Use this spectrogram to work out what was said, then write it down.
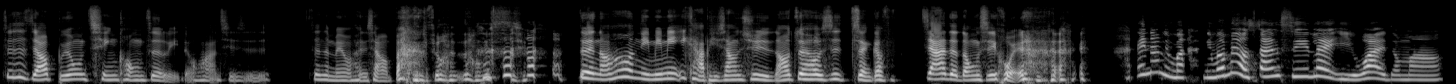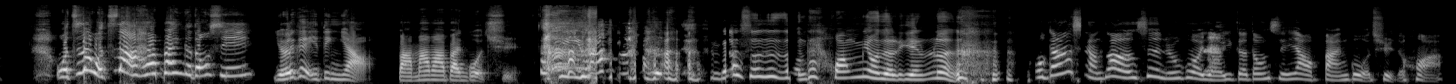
就是只要不用清空这里的话，其实真的没有很想要搬走的东西。对，然后你明明一卡皮上去，然后最后是整个家的东西回来。哎，那你们你们没有三 C 类以外的吗？我知道，我知道，还要搬一个东西，有一个一定要把妈妈搬过去。你不要说这种太荒谬的言论。我刚刚想到的是，如果有一个东西要搬过去的话，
